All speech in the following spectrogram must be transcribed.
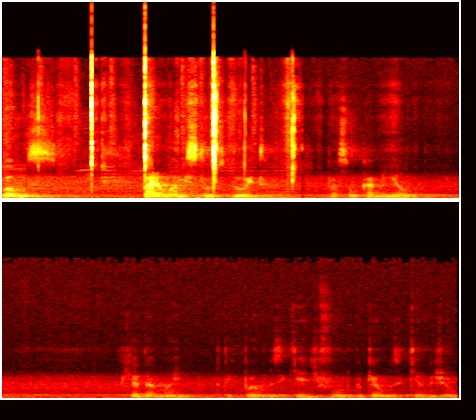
Vamos para um amistoso doido. Passou um caminhão. Filha da mãe. Vou ter que pôr uma musiquinha de fundo porque a musiquinha do jogo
